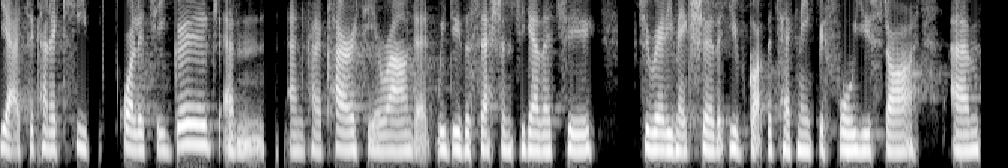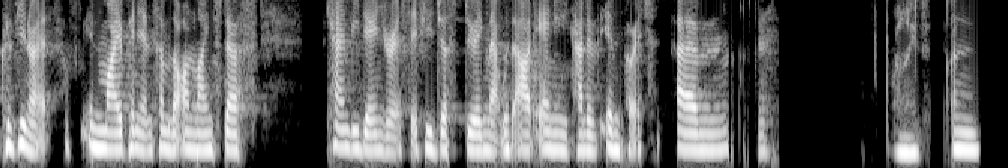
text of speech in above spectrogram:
yeah, to kind of keep quality good and, and kind of clarity around it, we do the session together to, to really make sure that you've got the technique before you start. Um, cause you know, in my opinion, some of the online stuff can be dangerous if you're just doing that without any kind of input. Um, Right. And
